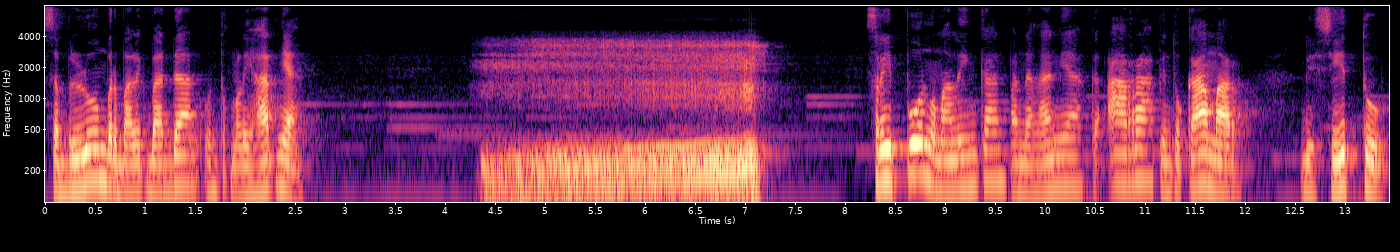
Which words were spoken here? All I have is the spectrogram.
sebelum berbalik badan untuk melihatnya. Sri pun memalingkan pandangannya ke arah pintu kamar. Di situ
